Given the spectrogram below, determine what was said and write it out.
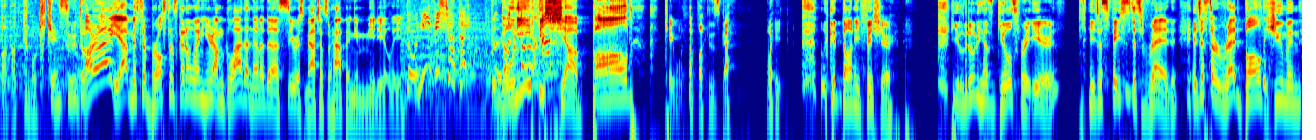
当たっても危険するだ All right, yeah, Mr. Broston's gonna win here. I'm glad that none of the serious matchups are happening immediately. ドニー・フィッシャー対ブロストン Donnie Fisher, bald. Okay, what the fuck is this guy? Wait, look at Donnie Fisher. He literally has gills for ears. He just face is just red. It's just a red bald human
